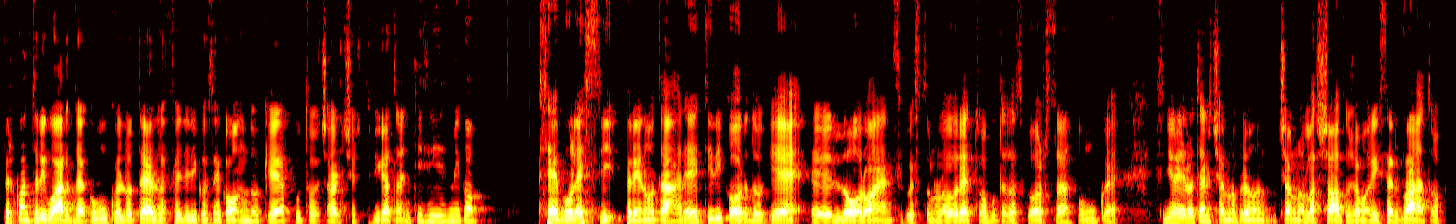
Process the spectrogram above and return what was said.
Per quanto riguarda comunque l'hotel Federico II che appunto ha il certificato antisismico, se volessi prenotare, ti ricordo che eh, loro, anzi questo non l'avevo detto la puntata scorsa, comunque i signori dell'hotel ci hanno, ci hanno lasciato, ci hanno riservato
